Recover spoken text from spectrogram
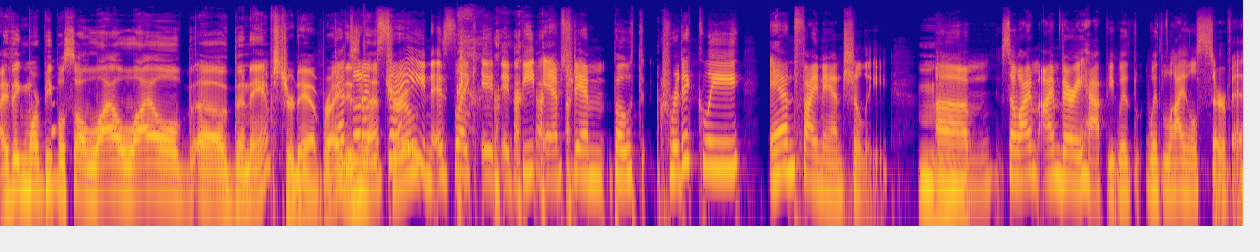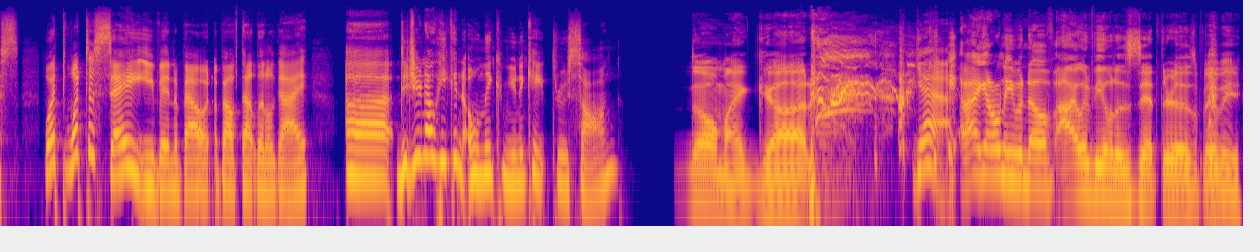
I think more people saw Lyle Lyle uh, than Amsterdam, right? That's Isn't what I'm that true? saying. It's like it, it beat Amsterdam both critically and financially. Mhm. Um, so I'm I'm very happy with with Lyle's service. What what to say even about about that little guy? Uh, did you know he can only communicate through song? Oh my God. Yeah, I don't even know if I would be able to sit through this movie.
